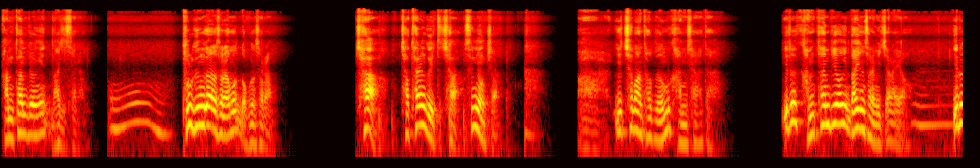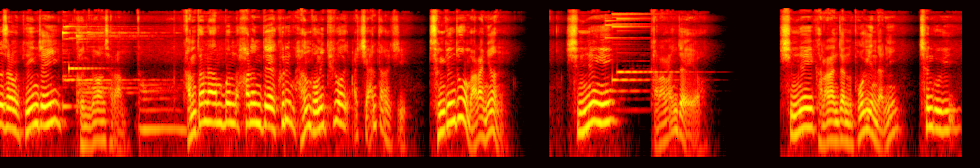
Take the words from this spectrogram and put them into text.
감탄병이 낮은 사람. 불건강한 사람은 높은 사람. 차, 차 타는 거 있다, 차, 승용차. 아, 이 차만 타도 너무 감사하다. 이런 감탄 비용이 낮은 사람 있잖아요. 이런 사람은 굉장히 건강한 사람. 감탄을 한 번 하는데 그리 많은 돈이 필요하지 않다 그지. 성경적으로 말하면 심령이 가난한 자예요. 심령이 가난한 자는 복이 있나니 천국이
